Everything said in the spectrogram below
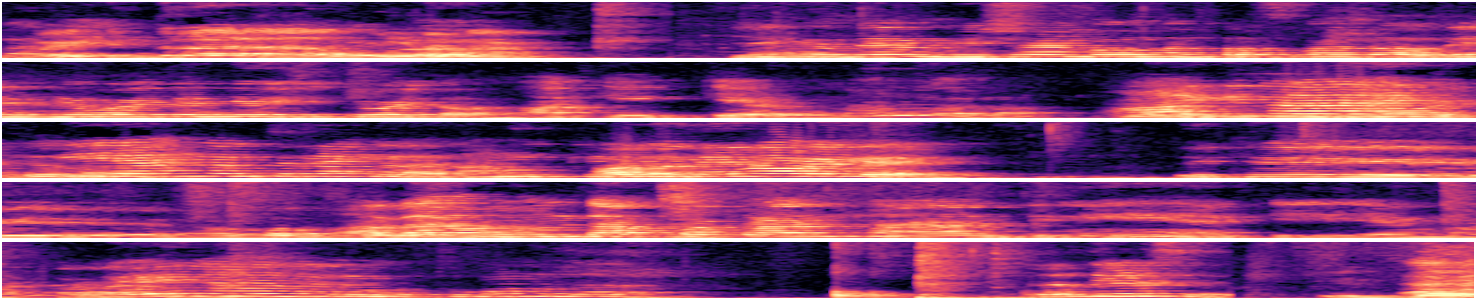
ವೈಟ್ ಇದ್ರ ಗೋಲ್ಡನ್ ಈಗ ಅದೇ ಮಿಷನ್ ಒಂದೊಂದು ಡ್ರೆಸ್ ಬಂದ ಅದೇ ನೀವು ಹೋಯ್ತ ನೀವು ಇಚ್ಚು ಹೋಯ್ತಲ್ಲ ಆಕಿ ಕೇಳು ನಂಗಲ್ಲ. ಆಗಿನ ನೀ ಹಂಗ? ನಮ್ಗೆ ಅದು ನೀನೋ ಇಲ್ಲಿ ಈಕಿ ಅದ ಮುಂದ ಅಪ್ಪಕ್ಕ ಅಂತ ನಾ ಅಂತೀನಿ ಆಕಿ ಹೆಂಗ್ ಮಾಡ್ತಾಳ? ಏ ಅದು ಇಳಿಸು ಅದ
